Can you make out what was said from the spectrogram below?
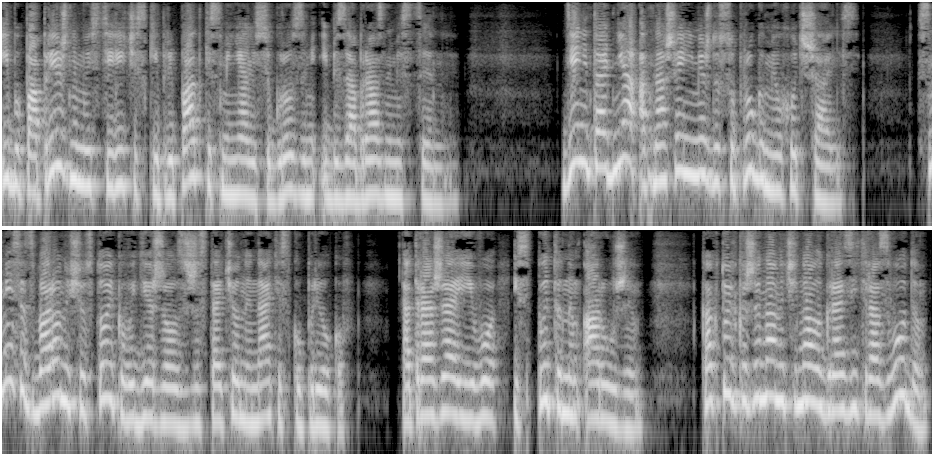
ибо по-прежнему истерические припадки сменялись угрозами и безобразными сценами. День ото дня отношения между супругами ухудшались. С месяц барон еще стойко выдерживал ожесточенный натиск упреков, отражая его испытанным оружием. Как только жена начинала грозить разводом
